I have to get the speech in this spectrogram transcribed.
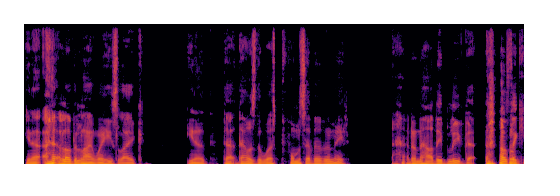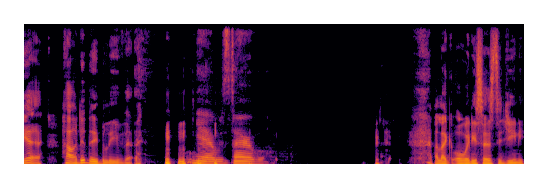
You know, I love the line where he's like, you know, that that was the worst performance I've ever made. I don't know how they believed that. I was like, yeah, how did they believe that? Yeah, it was terrible. I like, oh, when he says to Jeannie,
